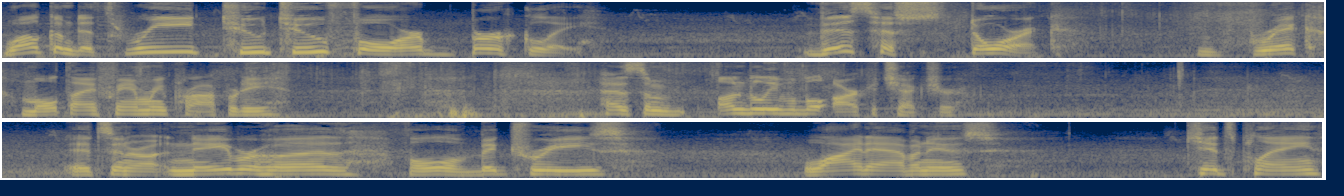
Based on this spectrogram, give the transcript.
Welcome to 3224 Berkeley. This historic brick multifamily property has some unbelievable architecture. It's in a neighborhood full of big trees, wide avenues, kids playing.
